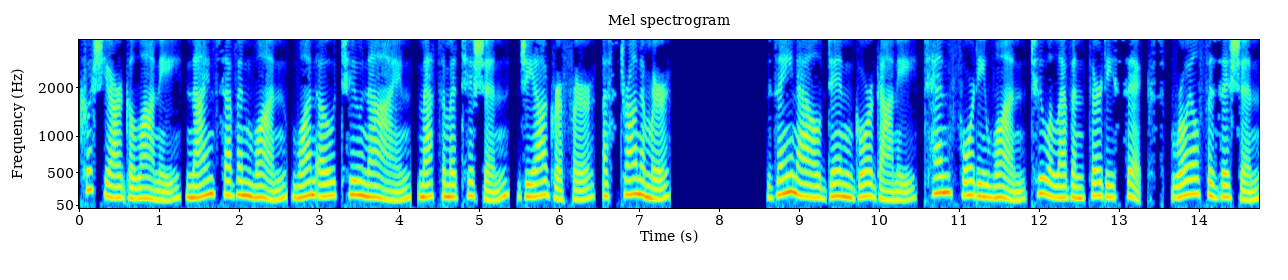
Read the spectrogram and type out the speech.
Kushyar Gilani, 971-1029, mathematician, geographer, astronomer. Zain al-Din Gorgani (1041–1136), royal physician.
